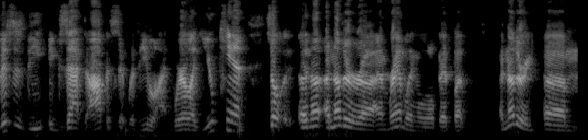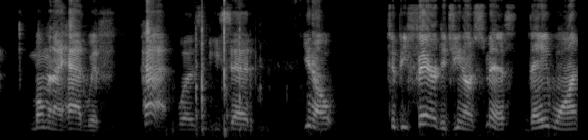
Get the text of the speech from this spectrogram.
This is the exact opposite with Eli, where like you can't. So ano- another, uh, I'm rambling a little bit, but another um, moment I had with Pat was he said, you know, to be fair to Geno Smith, they want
